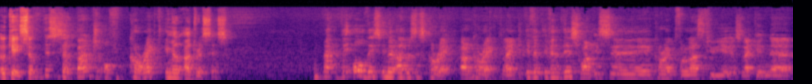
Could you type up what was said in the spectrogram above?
okay, so this is a bunch of correct email addresses. The, all these email addresses correct are correct. Like even even this one is uh, correct for the last few years. Like in uh,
